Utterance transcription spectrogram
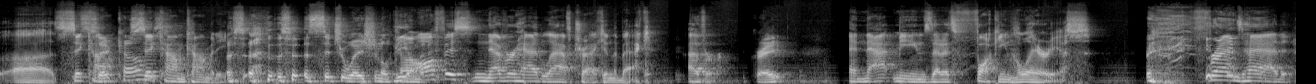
Uh, sitcom, Sitcoms? sitcom comedy. a situational comedy. The comedy. Office never had laugh track in the back ever, Great. and that means that it's fucking hilarious. Friends had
